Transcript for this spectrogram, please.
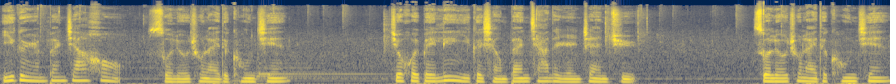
一个人搬家后所留出来的空间，就会被另一个想搬家的人占据。所留出来的空间，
